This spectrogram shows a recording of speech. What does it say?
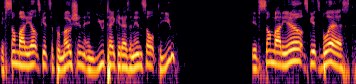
If somebody else gets a promotion and you take it as an insult to you. If somebody else gets blessed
